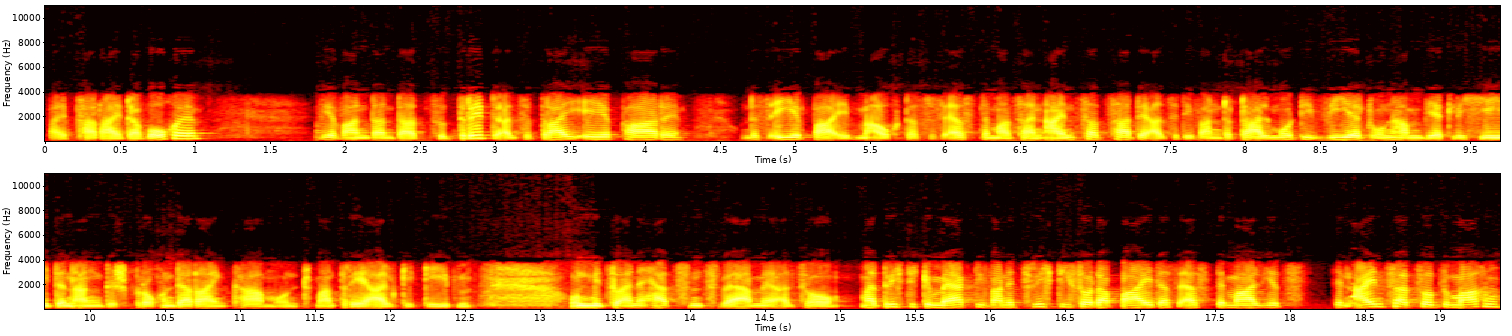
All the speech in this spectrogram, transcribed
bei Pfarrei der Woche. Wir waren dann da zu dritt, also drei Ehepaare und das Ehepaar eben auch, das das erste Mal seinen Einsatz hatte. Also die waren total motiviert und haben wirklich jeden angesprochen, der reinkam und Material gegeben. Und mit so einer Herzenswärme. Also man hat richtig gemerkt, die waren jetzt richtig so dabei, das erste Mal jetzt den Einsatz so zu machen.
